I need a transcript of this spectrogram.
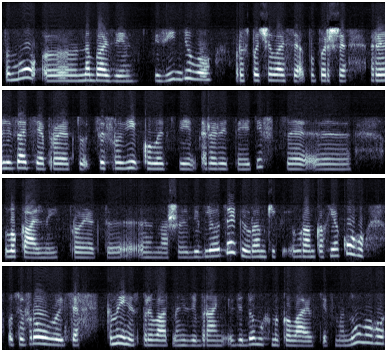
Тому е, на базі відділу розпочалася, по-перше, реалізація проєкту цифрові колекції раритетів. Це е, локальний проєкт е, нашої бібліотеки, у рамках, у рамках якого оцифровуються книги з приватних зібрань відомих миколаївців минулого,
